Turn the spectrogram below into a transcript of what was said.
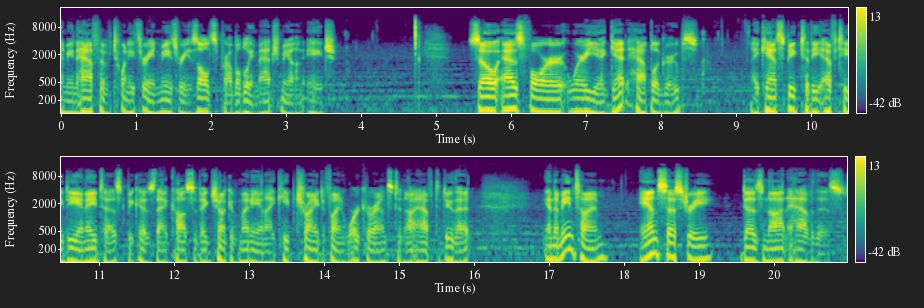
I mean, half of 23andMe's results probably match me on age. So, as for where you get haplogroups, I can't speak to the FTDNA test because that costs a big chunk of money and I keep trying to find workarounds to not have to do that. In the meantime, Ancestry does not have this.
